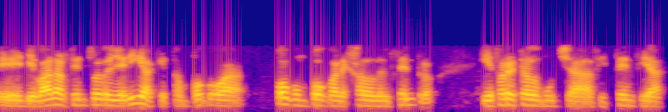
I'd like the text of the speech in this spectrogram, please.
llevar al centro de ollería, que está un poco a, poco, un poco alejado del centro, y eso ha restado mucha asistencia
